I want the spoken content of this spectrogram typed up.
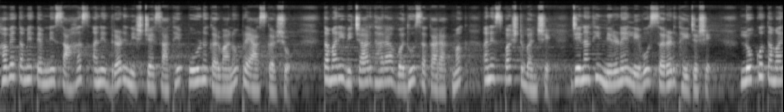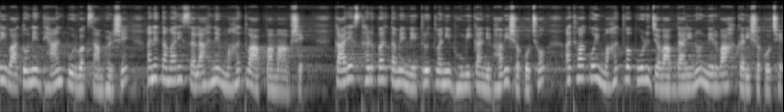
હવે તમે તેમને સાહસ અને દ્રઢ નિશ્ચય સાથે પૂર્ણ કરવાનો પ્રયાસ કરશો. તમારી વિચારધારા વધુ સકારાત્મક અને સ્પષ્ટ બનશે, જેનાથી નિર્ણય લેવો સરળ થઈ જશે. લોકો તમારી વાતોને ધ્યાનપૂર્વક સાંભળશે અને તમારી સલાહને મહત્ત્વ આપવામાં આવશે. કાર્યસ્થળ પર તમે નેતૃત્વની ભૂમિકા નિભાવી શકો છો અથવા કોઈ મહત્વપૂર્ણ જવાબદારીનો નિર્વાહ કરી શકો છો.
